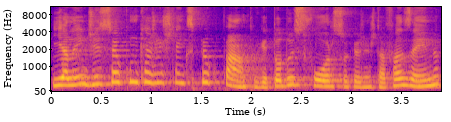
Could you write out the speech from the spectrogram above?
E além disso, é com que a gente tem que se preocupar, porque todo o esforço que a gente está fazendo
